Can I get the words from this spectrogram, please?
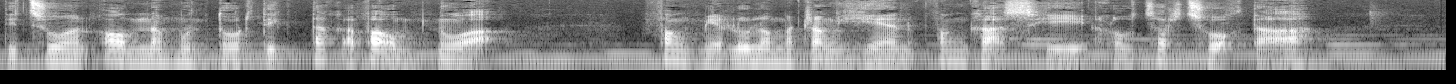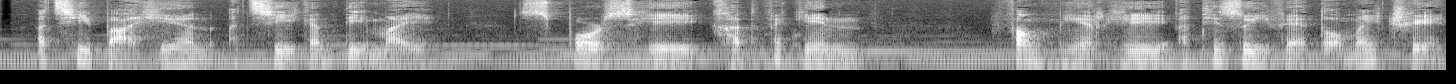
Ti chuan om na mun tor tik tak ava om nuwa fang mir lu lama tang hian fungus hi lo char chuak ta a. Chi pa hian a chi kan ti mai. Spores hi khat vekin phong mir hi a thi zui ve to mai thin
